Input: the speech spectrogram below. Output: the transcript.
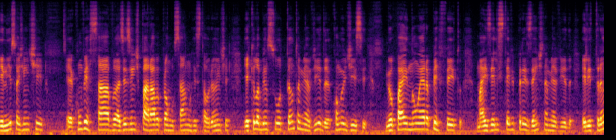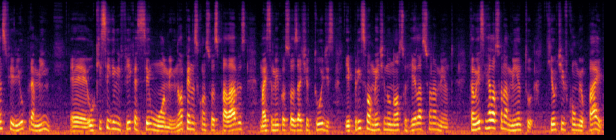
e nisso a gente é, conversava, às vezes a gente parava para almoçar num restaurante e aquilo abençoou tanto a minha vida. Como eu disse, meu pai não era perfeito, mas ele esteve presente na minha vida. Ele transferiu para mim é, o que significa ser um homem, não apenas com as suas palavras, mas também com as suas atitudes e principalmente no nosso relacionamento. Então, esse relacionamento que eu tive com meu pai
